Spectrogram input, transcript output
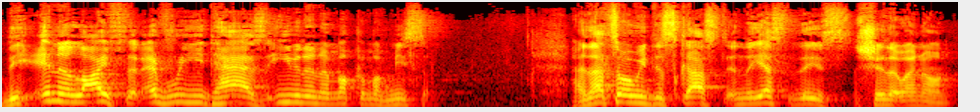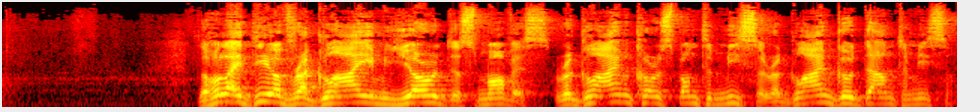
the inner life that every Yid has, even in a makam of Misa. And that's what we discussed in the yesterday's shir that went on. The whole idea of raglaim yordus mavis. Raglaim correspond to Misa. Raglaim go down to Misa.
